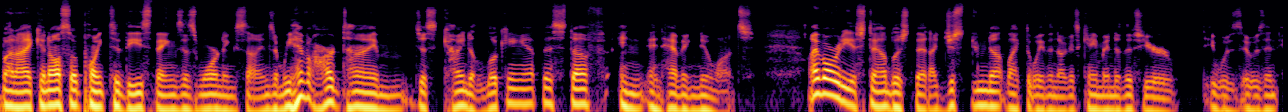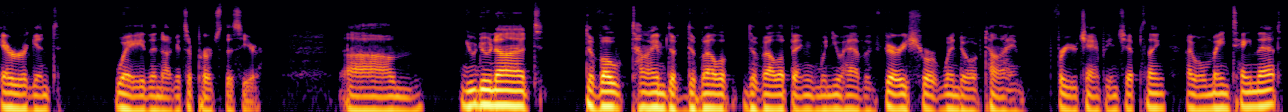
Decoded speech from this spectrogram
But I can also point to these things as warning signs. And we have a hard time just kind of looking at this stuff and, and having nuance. I've already established that I just do not like the way the Nuggets came into this year. It was it was an arrogant way the Nuggets approached this year. Um, you do not devote time to develop developing when you have a very short window of time for your championship thing. I will maintain that.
